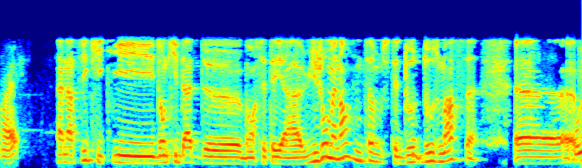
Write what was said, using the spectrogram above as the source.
Ouais. Un article qui, qui donc qui date de bon c'était il y a huit jours maintenant, c'était 12 12 mars. Euh, Oui.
